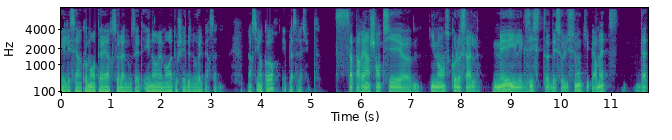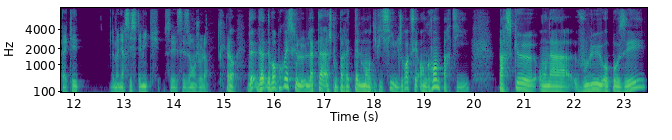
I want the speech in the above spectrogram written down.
et laisser un commentaire. Cela nous aide énormément à toucher de nouvelles personnes. Merci encore et place à la suite. Ça paraît un chantier euh, immense, colossal, mais il existe des solutions qui permettent d'attaquer de manière systémique ces, ces enjeux-là. Alors, d'abord, pourquoi est-ce que le- la tâche nous paraît tellement difficile? Je crois que c'est en grande partie parce que on a voulu opposer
